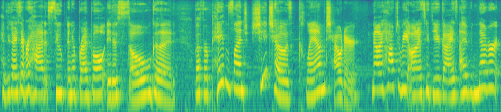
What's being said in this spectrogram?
Have you guys ever had soup in a bread bowl? It is so good. But for Peyton's lunch, she chose clam chowder. Now I have to be honest with you guys, I've never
